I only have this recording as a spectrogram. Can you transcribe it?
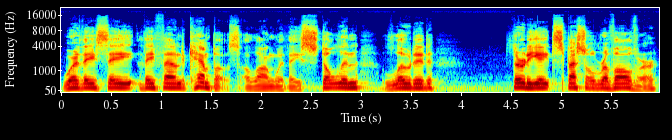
where they say they found Campos along with a stolen, loaded 38 special revolver,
